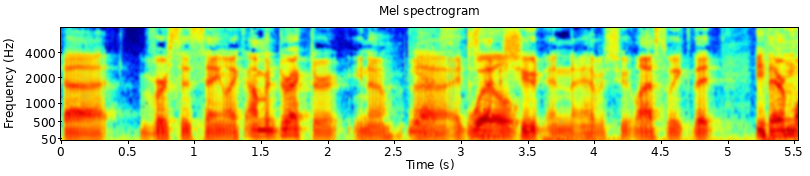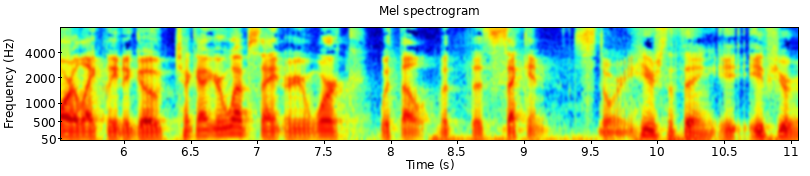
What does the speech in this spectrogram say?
Uh, versus saying like, I'm a director, you know. Yes. Uh, I just had Well- a shoot and I have a shoot last week. That they're you- more likely to go check out your website or your work with the with the second story. Here's the thing: if you're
